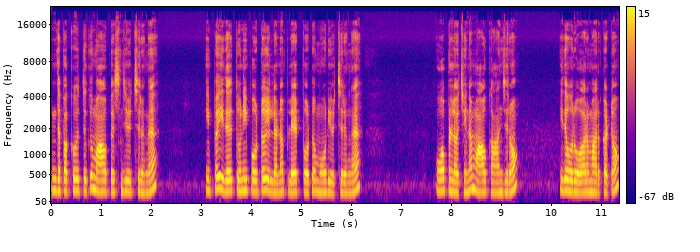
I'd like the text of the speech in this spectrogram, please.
இந்த பக்குவத்துக்கு மாவு பிசைஞ்சு வச்சுருங்க. இப்போ இதை துணி போட்டோ இல்லைன்னா பிளேட் போட்டோ மூடி வச்சுருங்க. ஓப்பனில் வச்சிங்கன்னா மாவு காஞ்சிரும். இதை ஒரு ஓரமாக இருக்கட்டும்.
